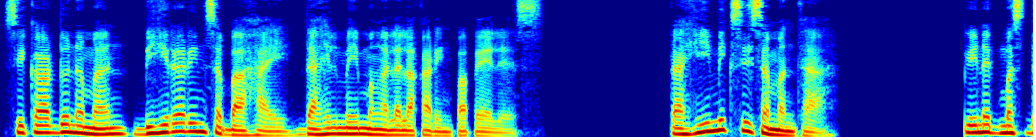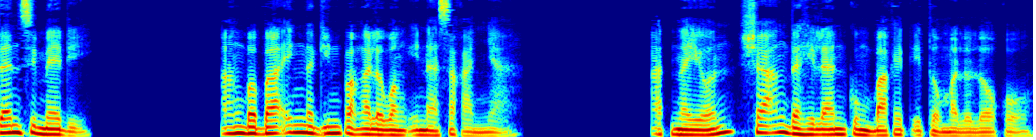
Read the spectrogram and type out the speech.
Si Cardo naman, bihira rin sa bahay dahil may mga lalakaring papeles. Tahimik si Samantha. Pinagmasdan si Medi. Ang babaeng naging pangalawang ina sa kanya. At ngayon, siya ang dahilan kung bakit ito maluloko.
